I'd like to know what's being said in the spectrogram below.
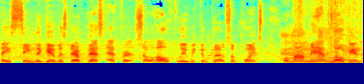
they, seem to give us their best effort. So hopefully we can put up some points with my man Logan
